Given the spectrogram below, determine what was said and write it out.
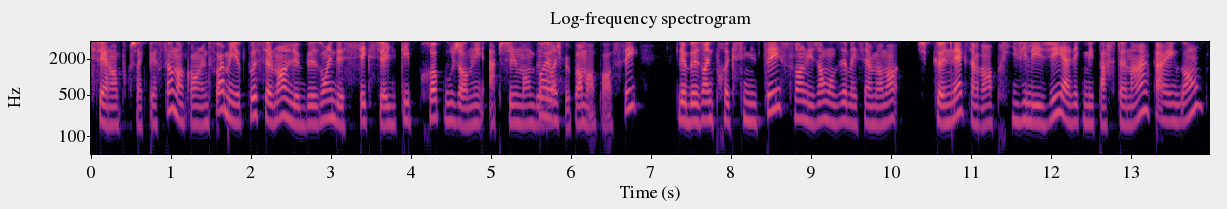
différents pour chaque personne, encore une fois, mais il n'y a pas seulement le besoin de sexualité propre où j'en ai absolument besoin, Ouais. je ne peux pas m'en passer. Le besoin de proximité, souvent les gens vont dire, ben, c'est un moment, je connecte, c'est un moment privilégié avec mes partenaires, par exemple.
